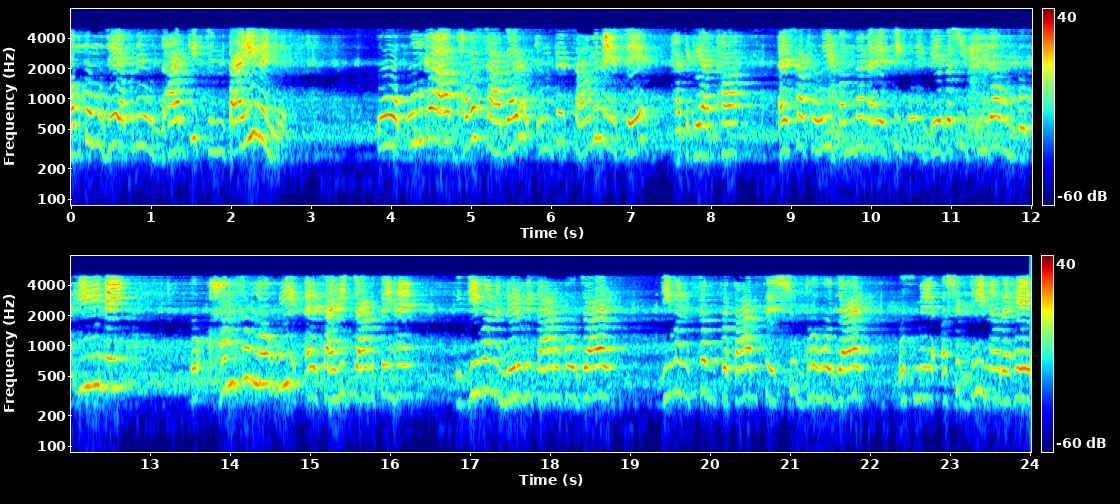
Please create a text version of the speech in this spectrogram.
अब तो मुझे अपने उद्धार की चिंता ही नहीं है। तो उनका भव सागर उनके सामने से हट गया था। ऐसा कोई बंधन, ऐसी कोई बेबसी पीड़ा उनको थी ही नहीं। तो हम सब लोग भी ऐसा ही चाहते हैं कि जीवन निर्विकार हो जाए, जीवन सब प्रकार से शुद्ध हो जाए। उसमें अशुद्धि न रहे,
